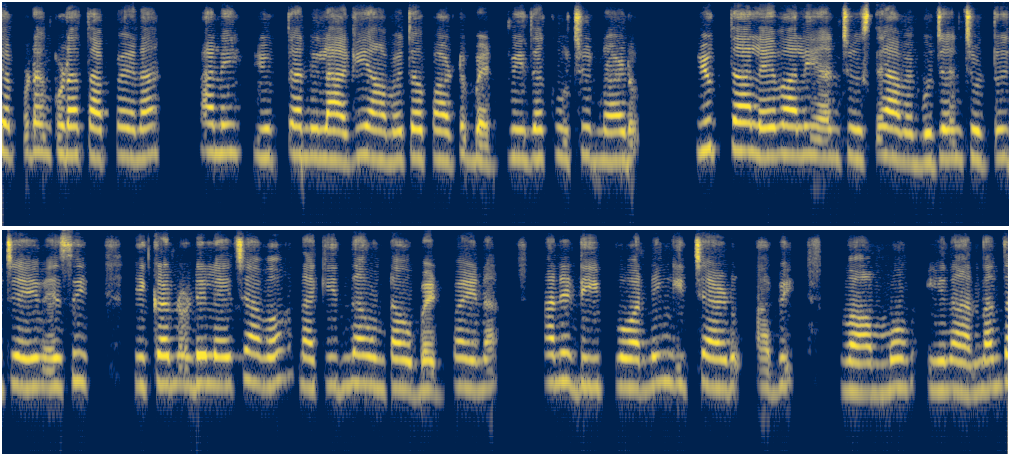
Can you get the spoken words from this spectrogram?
చెప్పడం కూడా తప్పేనా? అని యుక్తని లాగి ఆమెతో పాటు బెడ్ మీద కూర్చున్నాడు. యుక్త లేవాలి అని చూస్తే ఆమె భుజం చుట్టూ చేయి వేసి, ఇక్కడ నుండి లేచావో నా కింద ఉంటావు బెడ్ పైన అని డీప్ వార్నింగ్ ఇచ్చాడు అభి. వామ్మో! ఈయన అన్నంత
